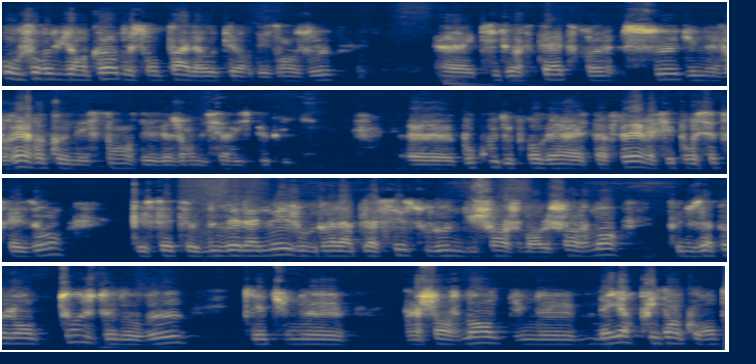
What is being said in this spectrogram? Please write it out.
aujourd'hui encore ne sont pas à la hauteur des enjeux euh, qui doivent être ceux d'une vraie reconnaissance des agents du service public. Euh, beaucoup de progrès restent à faire et c'est pour cette raison que cette nouvelle année, je voudrais la placer sous l'aune du changement. Le changement que nous appelons tous de nos voeux, qui est un changement d'une meilleure prise en compte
